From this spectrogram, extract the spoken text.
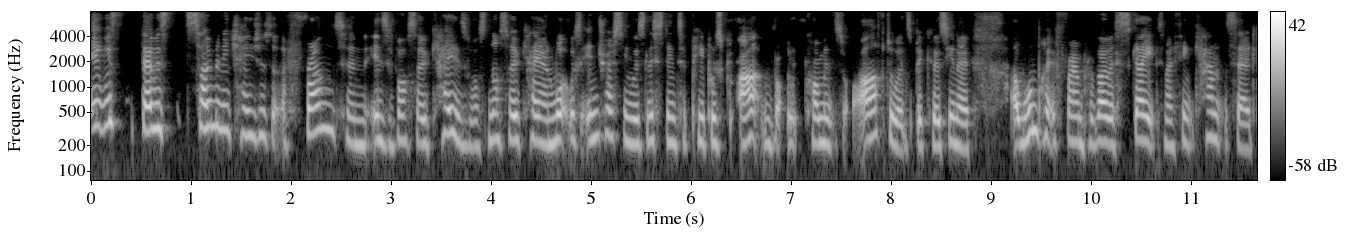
it was there was so many changes at the front and is Vos okay is Vos not okay and what was interesting was listening to people's uh, comments afterwards because you know at one point Ferrand Prévot escaped and I think Cant said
